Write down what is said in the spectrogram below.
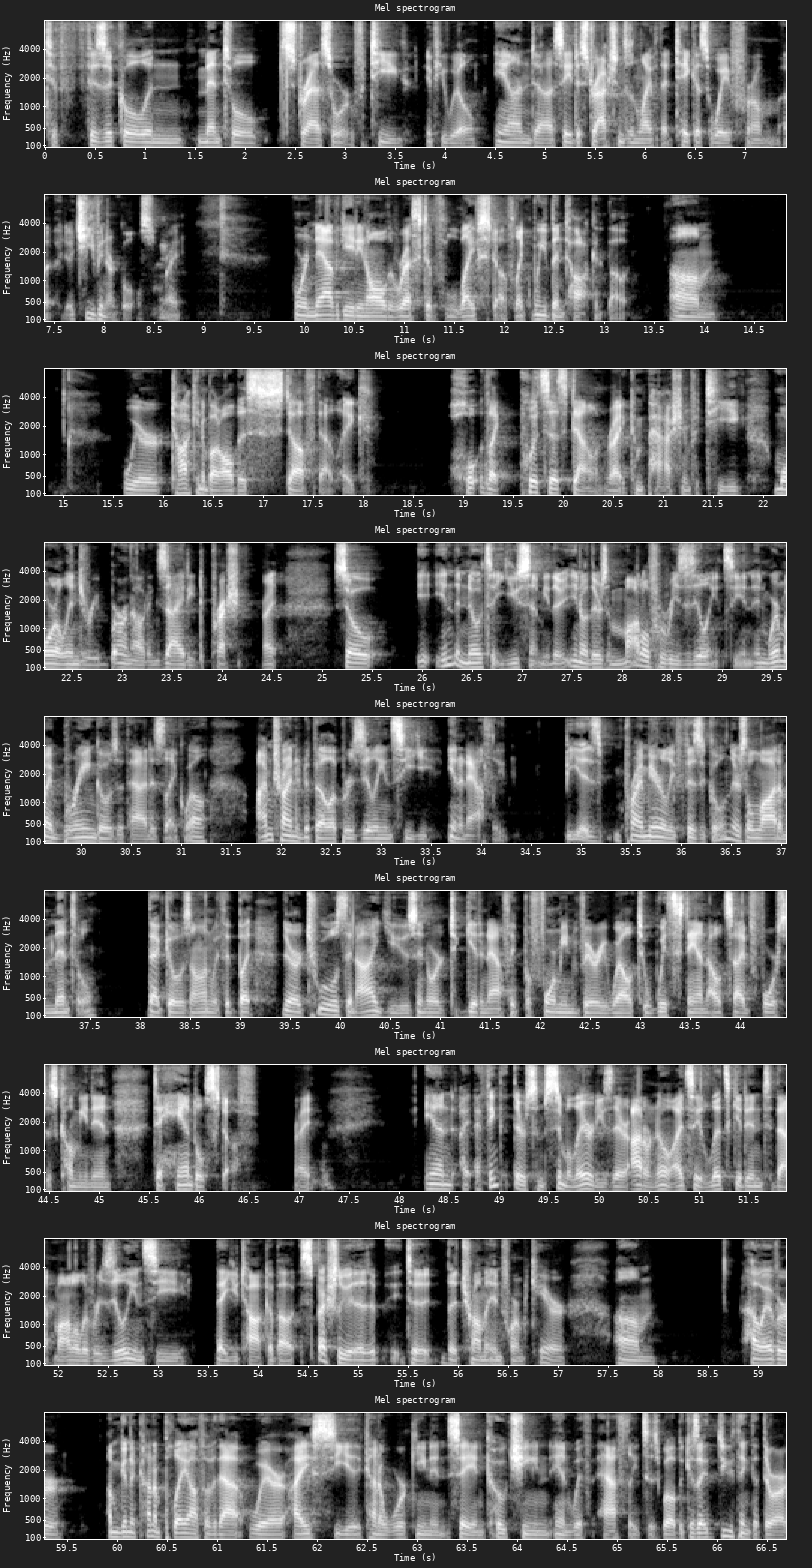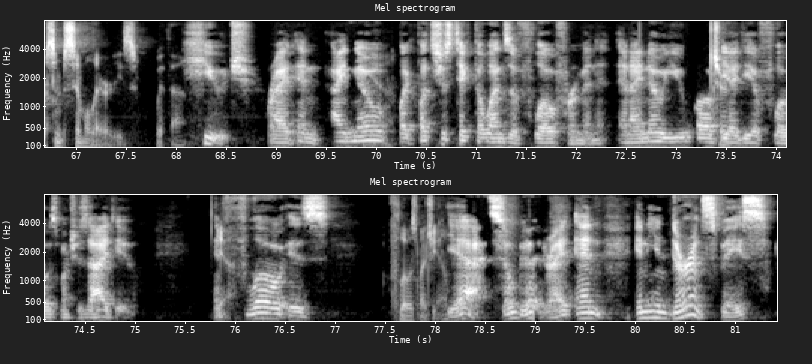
to physical and mental stress or fatigue, if you will, and uh, say distractions in life that take us away from uh, achieving our goals, right? Or navigating all the rest of life stuff like we've been talking about. Um, we're talking about all this stuff that like like puts us down, right? Compassion, fatigue, moral injury, burnout, anxiety, depression, right? So in the notes that you sent me, there, you know, there's a model for resiliency, and, and where my brain goes with that is like, well, I'm trying to develop resiliency in an athlete. B is primarily physical, and there's a lot of mental that goes on with it. But there are tools that I use in order to get an athlete performing very well to withstand outside forces coming in to handle stuff, right? And I, I think that there's some similarities there. I don't know. I'd say let's get into that model of resiliency that you talk about, especially to the trauma informed care. Um, however, I'm going to kind of play off of that where I see it kind of working in, say, in coaching and with athletes as well, because I do think that there are some similarities with that. Huge, right? And I know, yeah. like, let's just take the lens of flow for a minute. And I know you love sure. the idea of flow as much as I do. And yeah. flow is flow is my jam. Yeah, it's so good, right? And in the endurance space,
